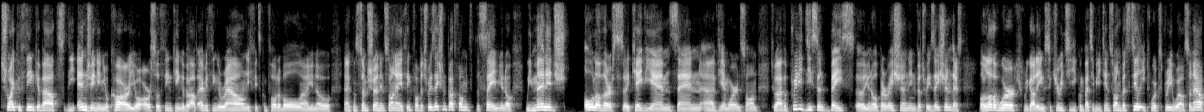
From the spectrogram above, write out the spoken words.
try to think about the engine in your car you're also thinking about everything around if it's comfortable uh, you know uh, consumption and so on and i think for virtualization platform it's the same you know we manage all of our uh, kvms and uh, vmware and so on to have a pretty decent base uh, you know operation in virtualization. There's a lot of work regarding security compatibility and so on but still it works pretty well. So now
